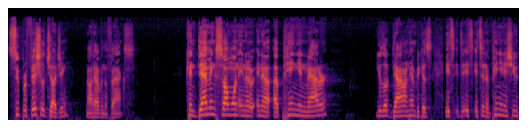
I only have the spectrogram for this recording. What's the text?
Superficial judging, not having the facts. Condemning someone in an in a opinion matter. You look down on him because it's, it's, it's an opinion issue,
